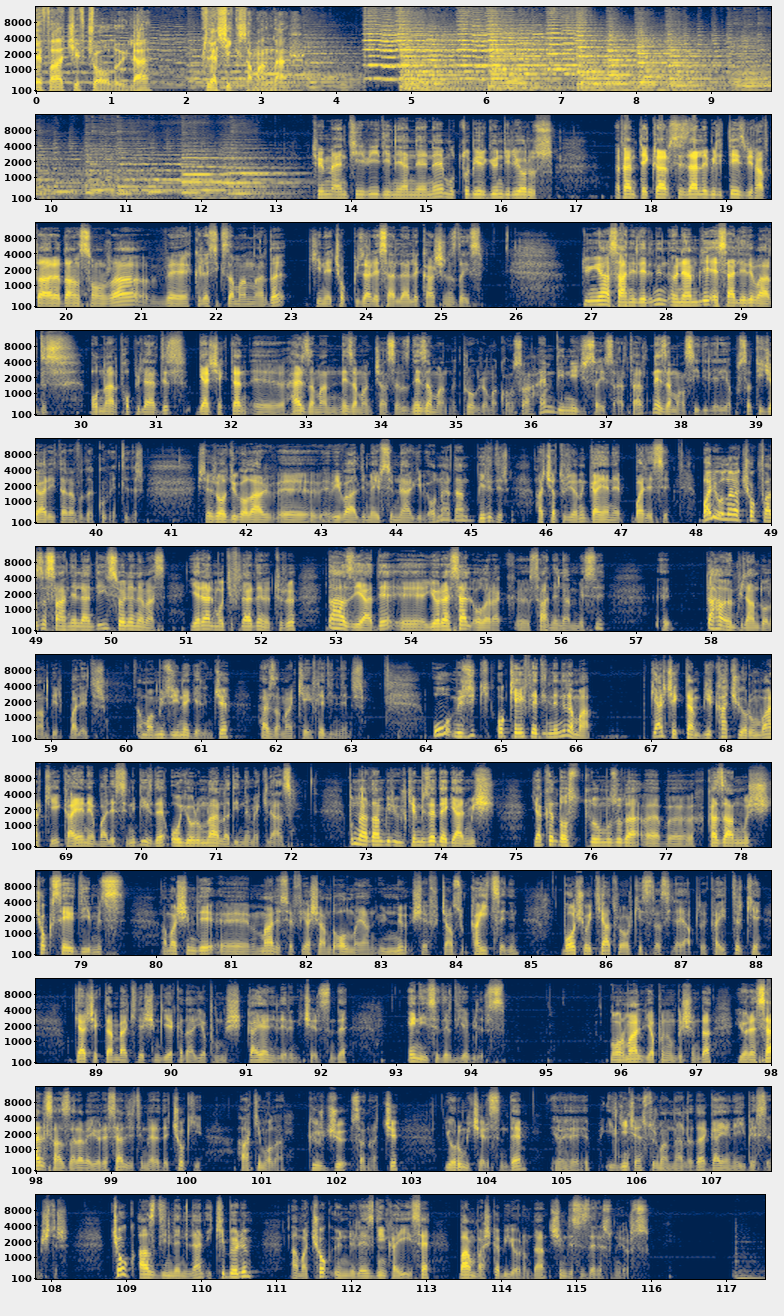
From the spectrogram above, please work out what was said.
Vefa Çiftçioğlu'yla Klasik Zamanlar Tüm NTV dinleyenlerine mutlu bir gün diliyoruz. Efendim tekrar sizlerle birlikteyiz bir hafta aradan sonra ve klasik zamanlarda yine çok güzel eserlerle karşınızdayız. Dünya sahnelerinin önemli eserleri vardır. Onlar popülerdir. Gerçekten e, her zaman ne zaman çalsanız, ne zaman programa konsa hem dinleyici sayısı artar, ne zaman CD'leri yapılsa ticari tarafı da kuvvetlidir. İşte Rodrigo'lar, e, Vivaldi mevsimler gibi onlardan biridir. Haçaturya'nın Gayane balesi. Bale olarak çok fazla sahnelendiği söylenemez. Yerel motiflerden ötürü daha ziyade e, yöresel olarak e, sahnelenmesi e, daha ön planda olan bir baledir. Ama müziğine gelince her zaman keyifle dinlenir. O müzik o keyifle dinlenir ama gerçekten birkaç yorum var ki Gayane Balesi'ni bir de o yorumlarla dinlemek lazım. Bunlardan bir ülkemize de gelmiş, yakın dostluğumuzu da e, e, kazanmış, çok sevdiğimiz ama şimdi e, maalesef yaşamda olmayan ünlü şef Cansu Kayitse'nin Bolşoy Tiyatro Orkestrası ile yaptığı kayıttır ki gerçekten belki de şimdiye kadar yapılmış Gayanilerin içerisinde en iyisidir diyebiliriz normal yapının dışında yöresel sazlara ve yöresel ritimlere de çok iyi hakim olan Gürcü sanatçı yorum içerisinde e, ilginç enstrümanlarla da Gayane'yi beslemiştir. Çok az dinlenilen iki bölüm ama çok ünlü Lezginka'yı ise bambaşka bir yorumdan şimdi sizlere sunuyoruz. Müzik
